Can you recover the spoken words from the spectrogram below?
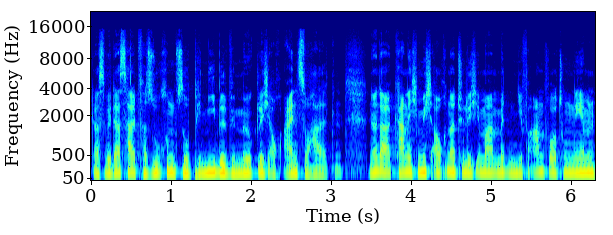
dass wir das halt versuchen, so penibel wie möglich auch einzuhalten. Ne, da kann ich mich auch natürlich immer mit in die Verantwortung nehmen.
